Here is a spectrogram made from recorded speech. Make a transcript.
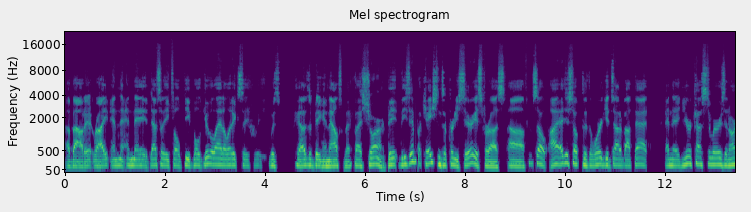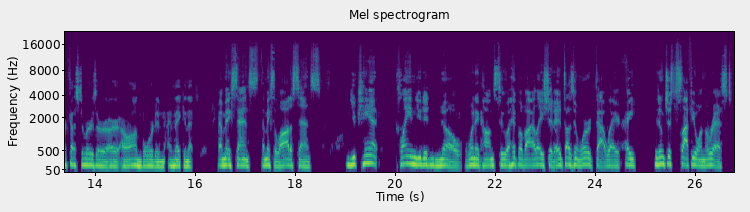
about it, right? And and they that's what they told people. Google Analytics was yeah, that was a big announcement, but sure, the, these implications are pretty serious for us. Uh, so I, I, just hope that the word gets out about that, and that your customers and our customers are are, are on board and, and making that. That makes sense. That makes a lot of sense. You can't claim you didn't know when it comes to a HIPAA violation. It doesn't work that way, right? They don't just slap you on the wrist.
